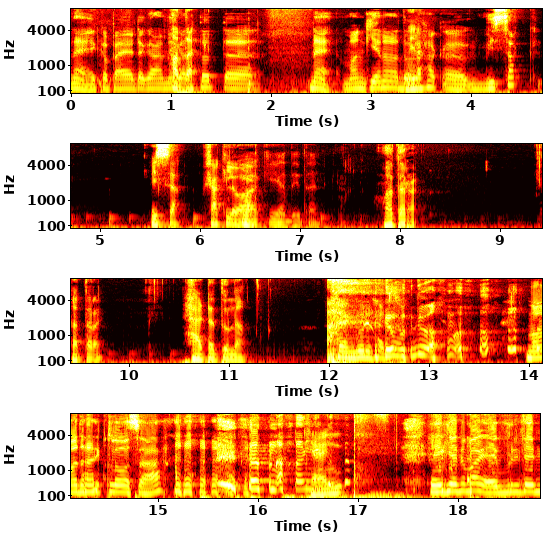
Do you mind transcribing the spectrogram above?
නෑ එක පෑයට ගාන හතත් නෑ. මං කියනවා දොළහක් විස්සක්. ඉස්ස ශකිලවා කිය දෙතන්න හතර හතරයි හැට. තුනක් කැංගුරු මම තයි කලෝසා කැං ඒගැන බ එවරිටන්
